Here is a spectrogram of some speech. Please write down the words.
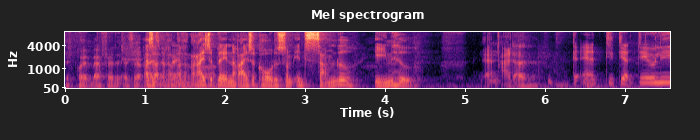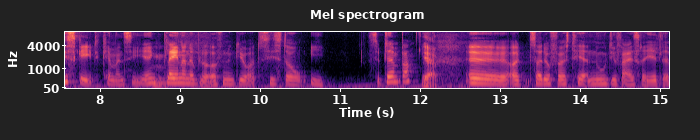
Jeg prøver i hvert fald, altså, Altså rejseplanen og- rejseplanen og rejsekortet som en samlet enhed. Ja, nej, der, Det er, de, de, det er jo lige sket, kan man sige. Ikke? Planerne blev offentliggjort sidste år i september, Ja. øh, og så er det jo først her nu, de faktisk reelt er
